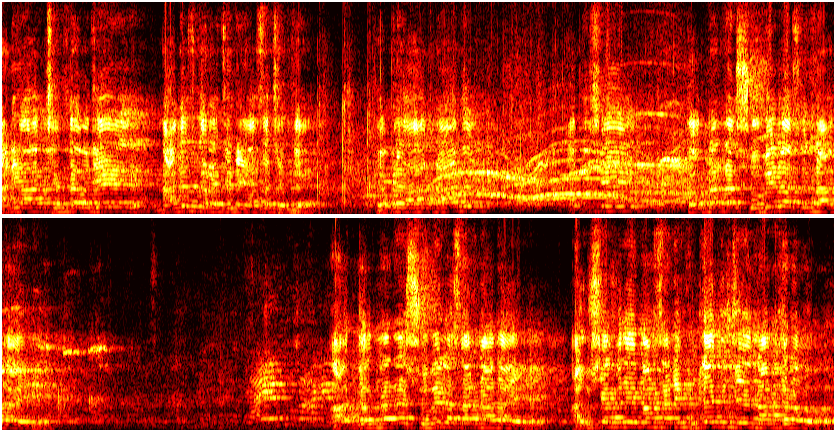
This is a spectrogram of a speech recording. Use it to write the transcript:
आणि हा छंद म्हणजे नादच करायचं नाही असा छंद आहे. त्यामुळे हा नाद अतिशय तरुणांना शोभेला असा नाद आहे. आज तरुणांना शोभेल असा नाद आहे. आयुष्यामध्ये माणसाने कुठल्या गोष्टीचा नाद करावं.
